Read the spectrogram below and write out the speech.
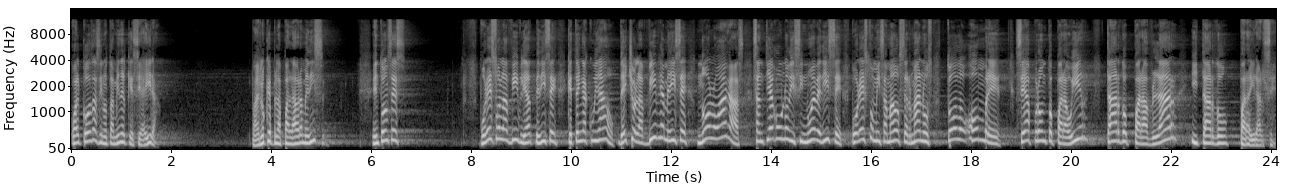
cual cosa, sino también el que se aira. Es lo que la palabra me dice. Entonces, por eso la Biblia me dice que tenga cuidado. De hecho, la Biblia me dice, no lo hagas. Santiago 1.19 dice, por esto, mis amados hermanos, todo hombre sea pronto para oír, tardo para hablar y tardo para irarse.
